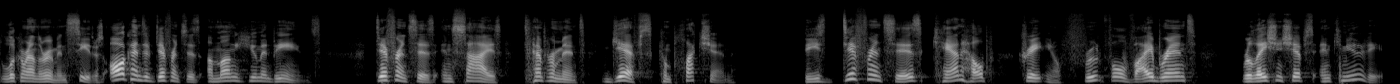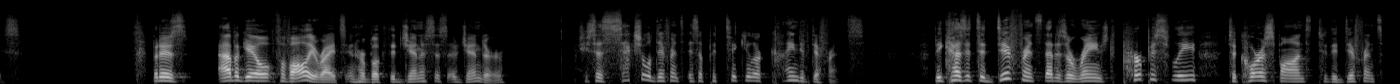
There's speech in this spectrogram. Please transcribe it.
look around the room and see. There's all kinds of differences among human beings differences in size, temperament, gifts, complexion. These differences can help create you know, fruitful, vibrant relationships and communities. But as Abigail Favale writes in her book, The Genesis of Gender, she says sexual difference is a particular kind of difference because it's a difference that is arranged purposefully to correspond to the difference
